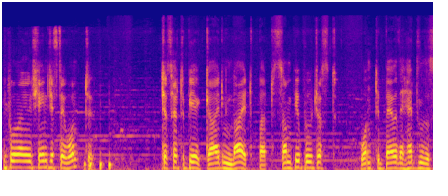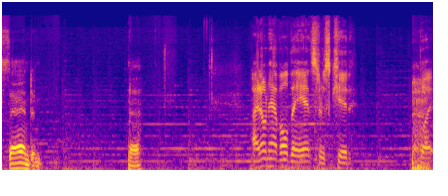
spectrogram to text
People only change if they want to. Just have to be a guiding light, but some people just want to bury their heads in the sand and. No. I don't have all the answers, kid. But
